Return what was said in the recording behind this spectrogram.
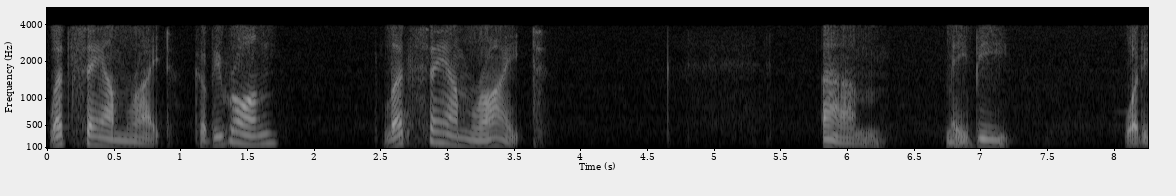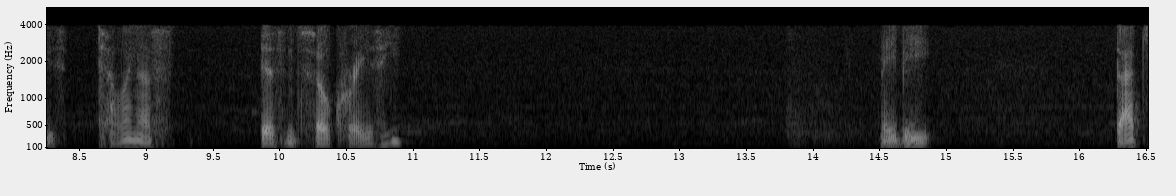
Let's say I'm right. Could be wrong. Let's say I'm right. Um, maybe what he's telling us isn't so crazy. Maybe that's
